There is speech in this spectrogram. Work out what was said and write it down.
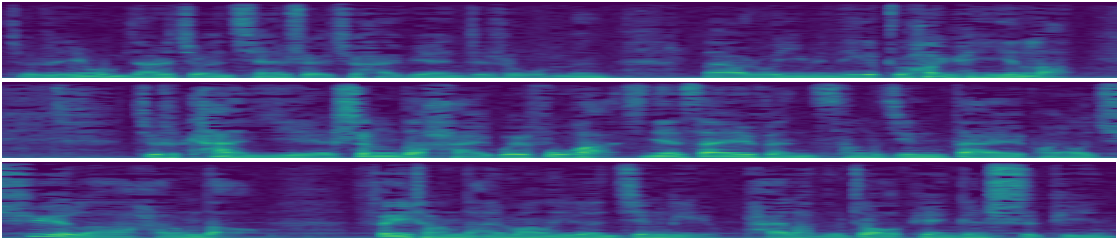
就是因为我们家人喜欢潜水、去海边，这是我们来澳洲移民的一个主要原因了。就是看野生的海龟孵化。今年三月份曾经带朋友去了海龙岛，非常难忘的一段经历，拍了很多照片跟视频。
